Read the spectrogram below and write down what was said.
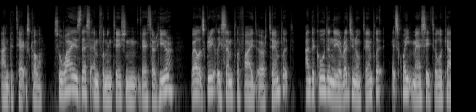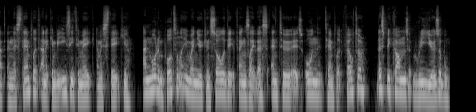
and the text color. So why is this implementation better here? Well, it's greatly simplified our template. And the code in the original template, it's quite messy to look at in this template and it can be easy to make a mistake here. And more importantly, when you consolidate things like this into its own template filter, this becomes reusable.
